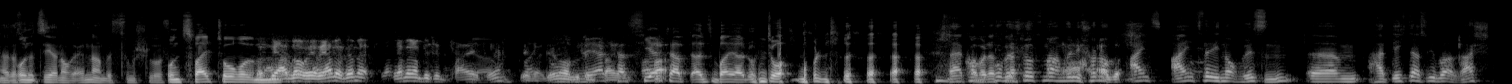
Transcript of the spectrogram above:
Ja, das und, wird sich ja noch ändern bis zum Schluss. Und zwei Tore. Wir haben, wir haben, wir haben, wir haben noch ein bisschen Zeit. Ja, ne? wir haben noch ein bisschen mehr Zeit. kassiert habt als Bayern und Dortmund. Na komm, bevor wir Schluss machen, will ich schon noch also, eins, eins will ich noch wissen. Ähm, hat dich das überrascht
